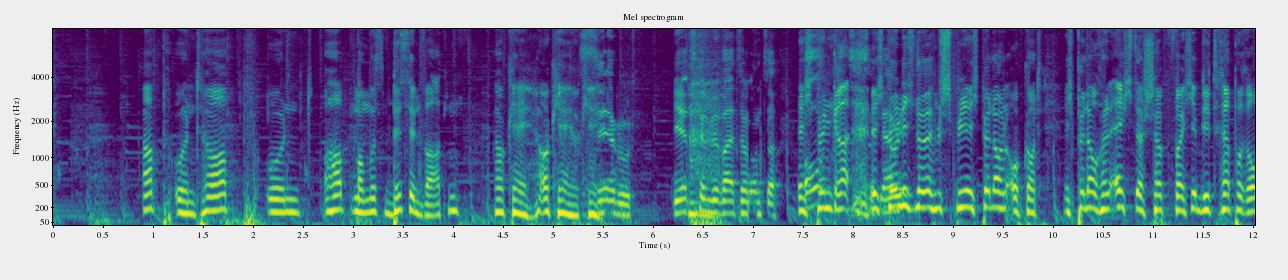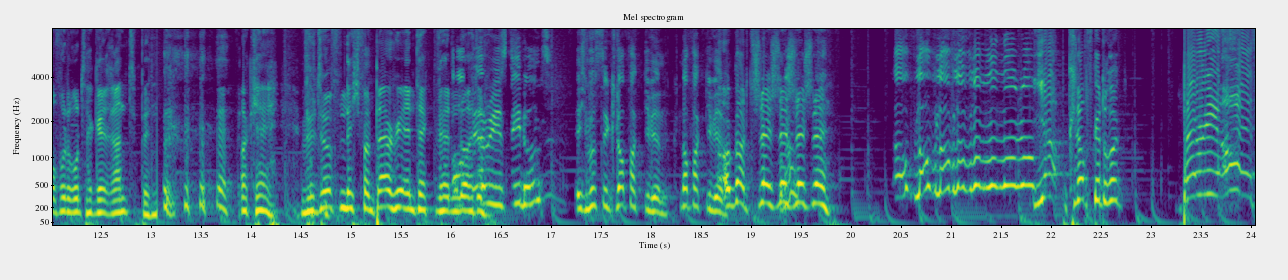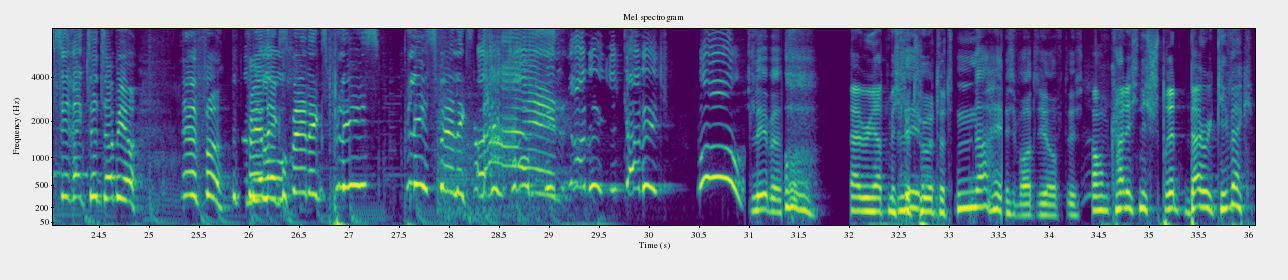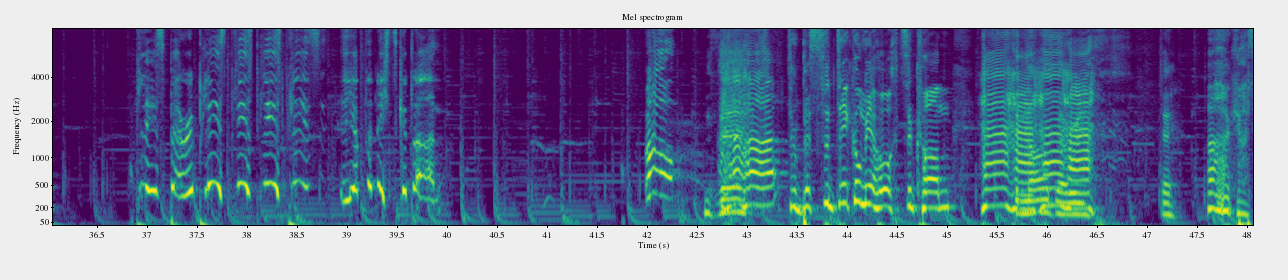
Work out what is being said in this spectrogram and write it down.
Hopp und hopp und hopp. Man muss ein bisschen warten. Okay, okay, okay. Sehr gut. Jetzt können wir weiter runter. Ich Oh, bin gerade, ich bin nicht nur im Spiel, ich bin auch, oh Gott, ich bin auch in echt erschöpft, weil ich eben die Treppe rauf und runter gerannt bin. Okay, wir dürfen nicht von Barry entdeckt werden, Oh, Leute. Barry ist neben uns. Ich muss den Knopf aktivieren. Knopf aktivieren. Oh Gott, schnell, schnell, schnell, schnell. Lauf, lauf, lauf, lauf, lauf, lauf, lauf. Ja, Knopf gedrückt. Barry, oh, er ist direkt hinter mir. Hilfe, Felix, auch. Felix, please, please, Felix, Ich kann nein. nicht, ich kann nicht. Uh, ich lebe. Oh, Barry hat mich lebe. getötet. Nein. Ich warte hier auf dich. Warum kann ich nicht sprinten? Barry, geh weg. Please, Barry, please, please, please, please. Ich hab da nichts getan. Oh. Haha, du bist zu dick, um hier hochzukommen. Haha. Genau. Barry. Okay. Oh Gott.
